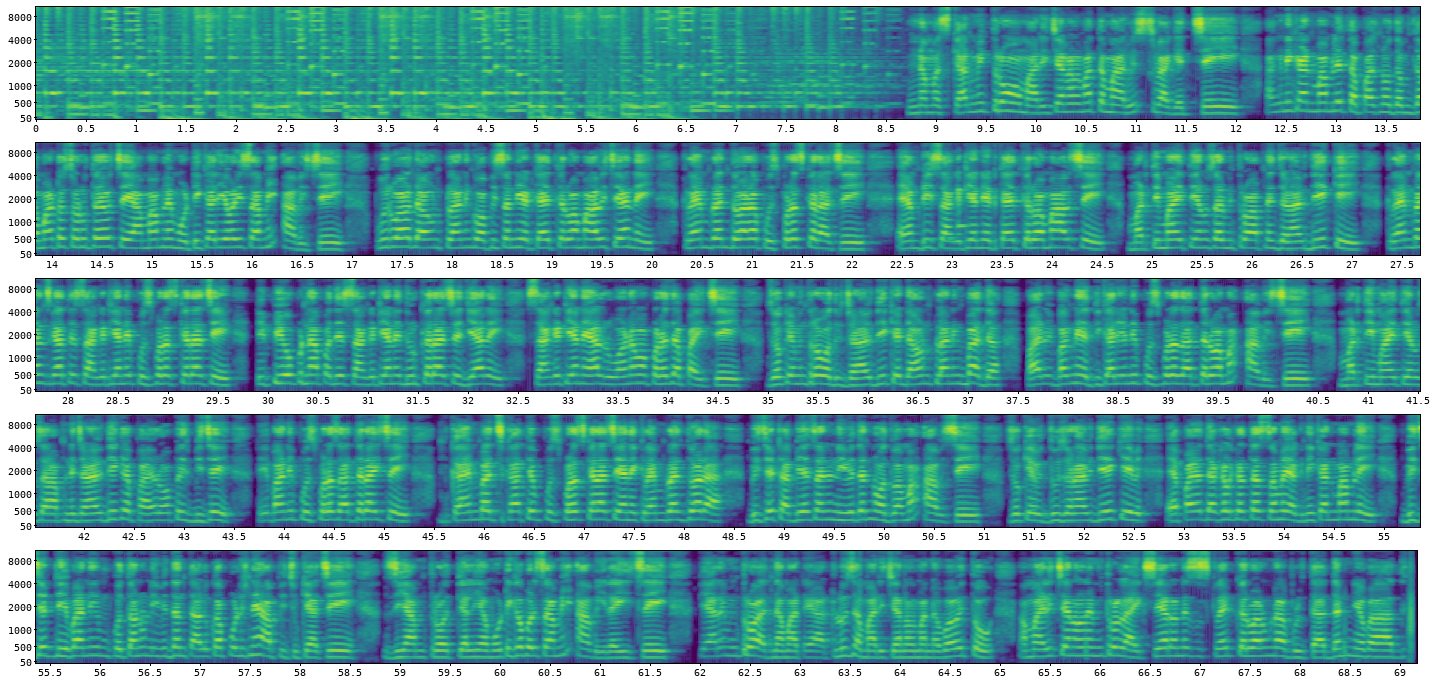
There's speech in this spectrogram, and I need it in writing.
Thank you. નમસ્કાર મિત્રો, મારી ચેનલમાં તમારું સ્વાગત છે. અગ્નિકાંડ મામલે તપાસનો ધમધમાટો શરૂ થયો છે. આ મામલે મોટી કાર્યવાહી સામે આવી છે. પૂર્વ ડાઉન પ્લાનિંગ ઓફિસરની અટકાયત કરવામાં આવી છે અને ક્રાઇમ બ્રાન્ચ દ્વારા પૂછપરછ કરાશે. એમડી સાંગઠિયાની અટકાયત કરવામાં આવશે. મળતી માહિતી અનુસાર મિત્રો, આપણે જણાવી દઈએ કે ક્રાઇમ બ્રાન્ચ ખાતે સાંગઠિયાને પૂછપરછ કરાશે. ટીપીઓના પદે સાંગઠિયાને દૂર કરાશે જ્યારે સાંગઠિયાને હાલ રૂવાણામાં ફરજ અપાઈ છે. જો કે મિત્રો, વધુ જણાવી દઈએ કે ડાઉન પ્લાનિંગ બાદ ફાયર વિભાગની અધિકારીઓની પૂછપરછ હાથ ધરવામાં આવી છે. મળતી માહિતી અનુસાર આપણે જણાવી દઈએ કે ફાયર ઓફિસ વિજય ટેબાની પૂછપરછ હાથ ધરાઈ છે. ક્રાઇમ બ્રાન્ચ ખાતે પૂછપરછ કરાશે અને ક્રાઇમ બ્રાન્ચ દ્વારા બીજે ટાબિયાસાને નિવેદન નોંધવામાં આવશે. જોકે વધુ જણાવી દઈએ કે એફઆઈઆર દાખલ કરતા સમયે અગ્નિકાંડ મામલે બીજે ટેબાની પોતાનું નિવેદન તાલુકા પોલીસને આપી ચૂક્યા છે. જ્યાં મિત્રો, અત્યારની આ મોટી ખબર સામે આવી રહી છે. ત્યારે મિત્રો, આજના માટે આટલું જ. અમારી ચેનલમાં નવા હોય તો અમારી ચેનલને મિત્રો લાઇક શેર અને સબસ્ક્રાઈબ કરવાનું ના ભૂલતા. ધન્યવાદ. ধন্যবাদ।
